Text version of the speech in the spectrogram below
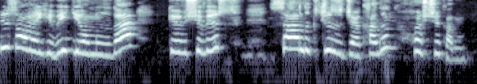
bir sonraki videomuzda görüşürüz. Sağlıkçılıca kalın, hoşça kalın.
